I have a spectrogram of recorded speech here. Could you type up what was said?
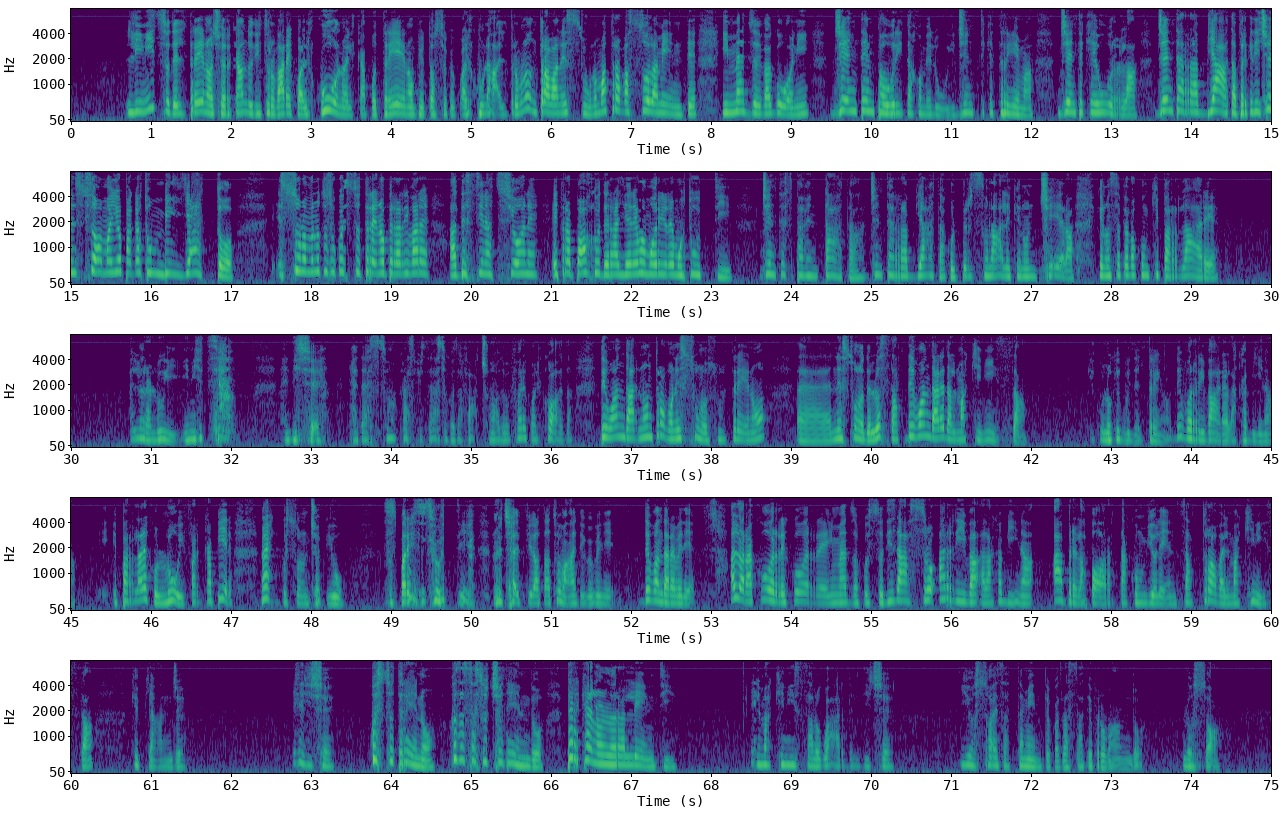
l'inizio del treno cercando di trovare qualcuno, il capotreno piuttosto che qualcun altro, non trova nessuno, ma trova solamente in mezzo ai vagoni gente impaurita come lui, gente che trema, gente che urla, gente arrabbiata perché dice insomma io ho pagato un biglietto e sono venuto su questo treno per arrivare a destinazione e tra poco deraglieremo moriremo tutti. Gente spaventata, gente arrabbiata col personale che non c'era, che non sapeva con chi parlare allora lui inizia e dice, e adesso, caspita, adesso cosa faccio? No, devo fare qualcosa. Devo andare, non trovo nessuno sul treno, eh, nessuno dello staff, devo andare dal macchinista, che è quello che guida il treno. Devo arrivare alla cabina e, e parlare con lui, far capire. Non è che questo non c'è più, sono spariti tutti, non c'è il pilota automatico, quindi devo andare a vedere. Allora corre, corre in mezzo a questo disastro, arriva alla cabina, apre la porta con violenza, trova il macchinista che piange. E gli dice, questo treno, cosa sta succedendo? Perché non lo rallenti? E il macchinista lo guarda e gli dice, io so esattamente cosa state provando, lo so,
